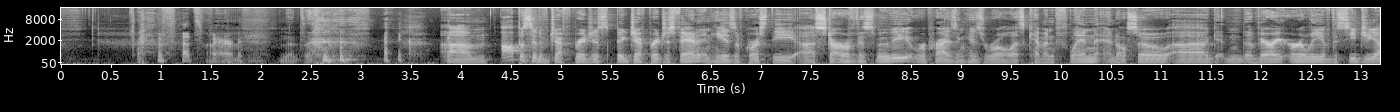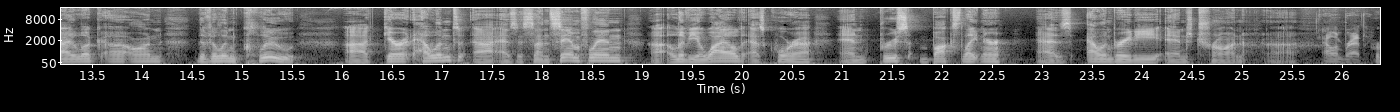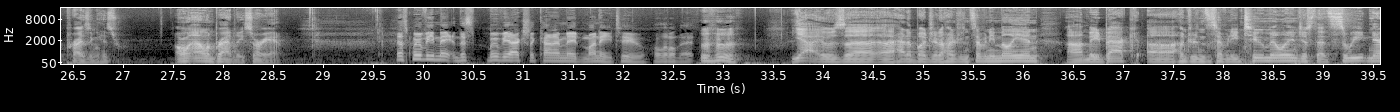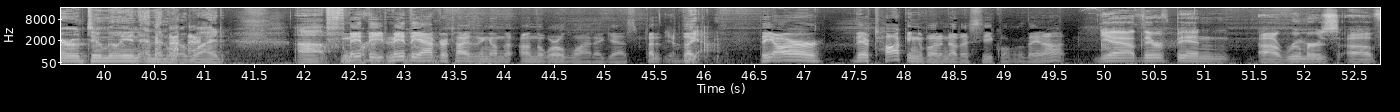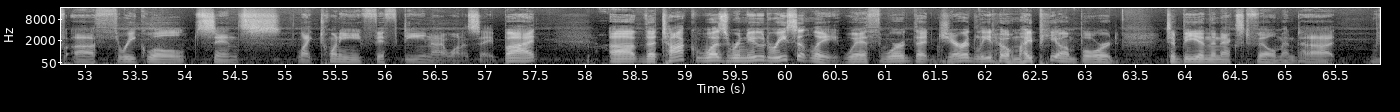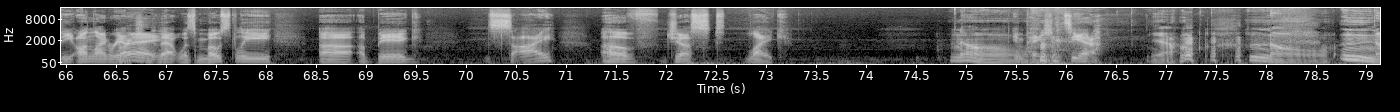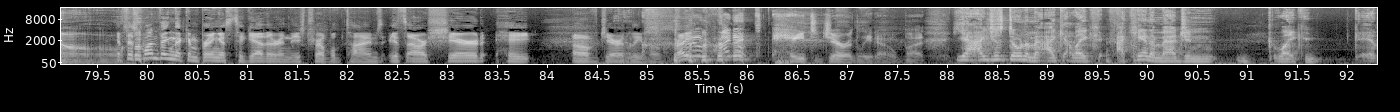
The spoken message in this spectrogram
That's fair. That's um, opposite of Jeff Bridges, big Jeff Bridges fan, and he is of course the uh, star of this movie, reprising his role as Kevin Flynn, and also uh, getting the very early of the CGI look uh, on the villain Clu. Uh, Garrett Hedlund uh, as his son Sam Flynn, uh, Olivia Wilde as Quorra, and Bruce Boxleitner as Alan Brady and Tron, uh, Alan Bradley. reprising his. Oh, Alan Bradley. Sorry, yeah. This movie made this movie actually kind of made money too, a little bit. Yeah, it was uh, uh, had a budget 170 million, uh, made back uh, 172 million, just that sweet narrow two million, and then worldwide uh, made the 400 made the advertising on the on the worldwide, I guess. But Yeah. like Yeah. they are they're talking about another sequel, are they not? Yeah, there have been uh, rumors of a threequel since like 2015, I want to say. But uh, the talk was renewed recently with word that Jared Leto might be on board to be in the next film. And uh, the online reaction Hooray. to that was mostly uh, a big sigh of just like No. impatience. yeah. yeah. no. No. If there's one thing that can bring us together in these troubled times, it's our shared hate of Jared Leto, right? I don't hate Jared Leto, but Yeah, I just don't imagine. I ca- like. I can't imagine. Like. it-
